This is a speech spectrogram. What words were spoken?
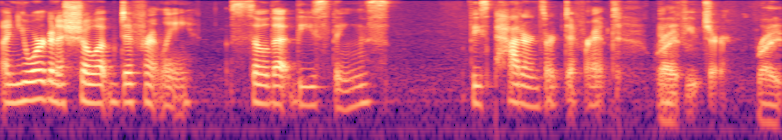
And you're going to show up differently so that these things, these patterns are different in the future. Right.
